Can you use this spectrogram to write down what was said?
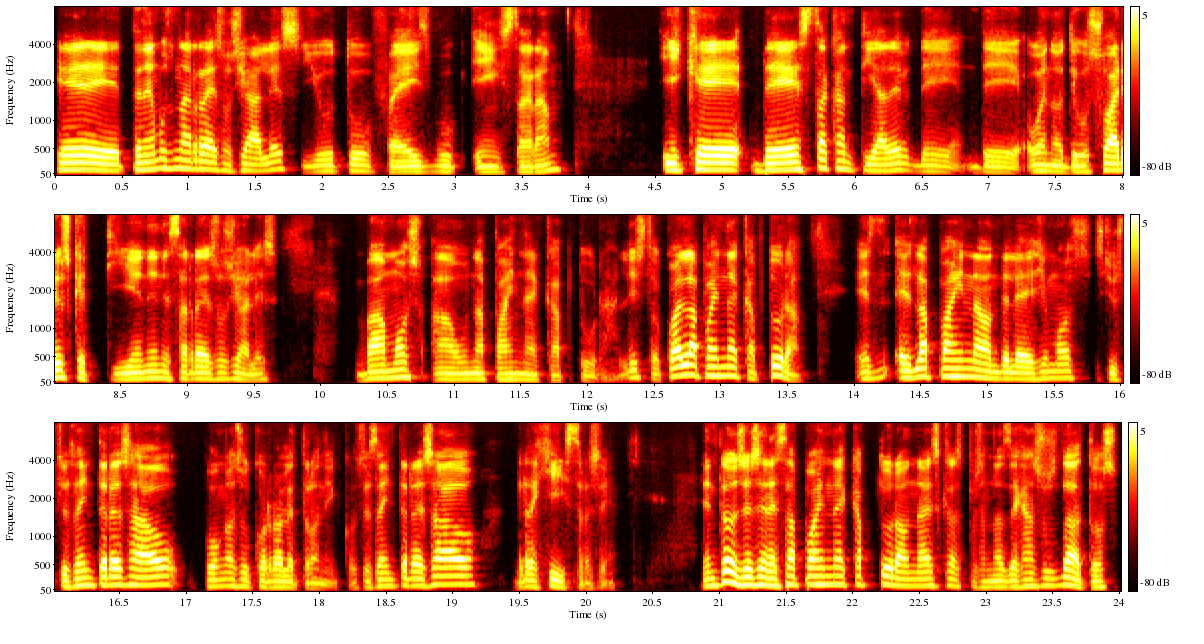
que tenemos unas redes sociales, YouTube, Facebook, Instagram, y que de esta cantidad de, bueno, de usuarios que tienen esas redes sociales, vamos a una página de captura. ¿Listo? ¿Cuál es la página de captura? Es, es, la página donde le decimos, si usted está interesado, ponga su correo electrónico. Si está interesado, regístrese. Entonces, en esta página de captura, una vez que las personas dejan sus datos,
